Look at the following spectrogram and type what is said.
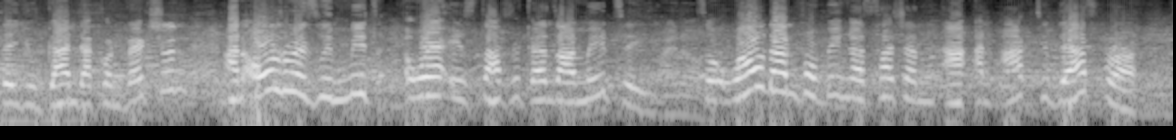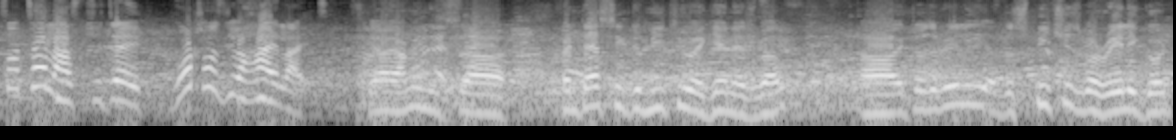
The Uganda Convention, and always we meet where East Africans are meeting. So well done for being a, such an, uh, an active diaspora. So tell us today, what was your highlight? Yeah, I mean it's uh, fantastic to meet you again as well. Uh, it was really the speeches were really good.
